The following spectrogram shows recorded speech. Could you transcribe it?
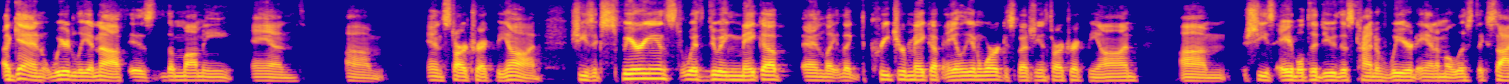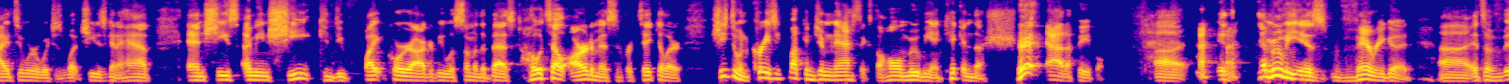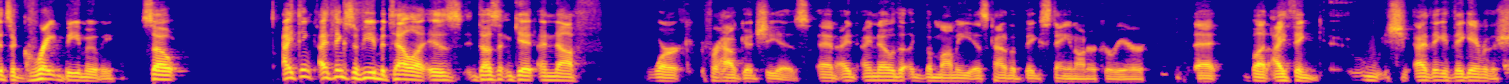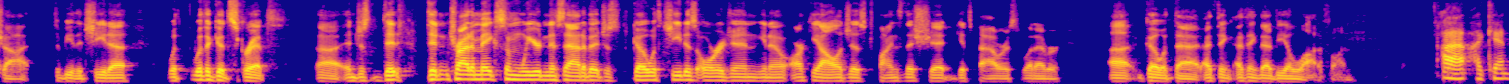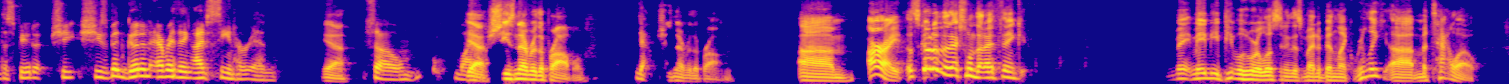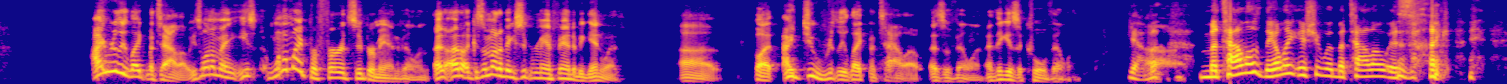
again, weirdly enough, is The Mummy and um and Star Trek Beyond. She's experienced with doing makeup and like like the creature makeup, alien work, especially in Star Trek Beyond. Um, she's able to do this kind of weird animalistic side to her, which is what she's going to have. And she's, I mean, she can do fight choreography with some of the best. Hotel Artemis, in particular, she's doing crazy fucking gymnastics the whole movie and kicking the shit out of people. Uh, that movie is very good. Uh, it's a it's a great B movie. So I think I think Sofia Boutella is doesn't get enough work for how good she is, and I I know that like, the Mummy is kind of a big stain on her career. That, but I think she I think if they gave her the shot to be the cheetah with with a good script. Uh, and just did didn't try to make some weirdness out of it. Just go with Cheetah's origin. You know, archaeologist finds this shit, gets powers, whatever. Uh, go with that. I think I think that'd be a lot of fun. I, I can't dispute it. She she's been good in everything I've seen her in. Yeah. So yeah, not? she's never the problem. Yeah, she's never the problem. Um. All right, let's go to the next one that I think may, maybe people who are listening to this might have been like, really, uh, Metallo. I really like Metallo. He's one of my he's one of my preferred Superman villains. I, I don't because I'm not a big Superman fan to begin with. Uh, but I do really like Metallo as a villain. I think he's a cool villain. Yeah, but uh, Metallo, the only issue with Metallo is like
